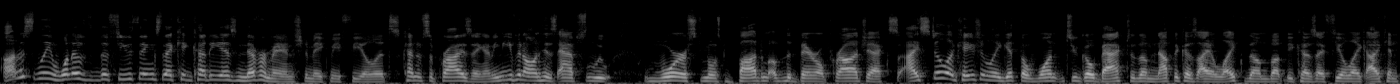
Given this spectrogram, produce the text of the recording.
honestly one of the few things that Kid Cudi has never managed to make me feel. It's kind of surprising. I mean, even on his absolute worst, most bottom of the barrel projects, I still occasionally get the want to go back to them, not because I like them, but because I feel like I can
